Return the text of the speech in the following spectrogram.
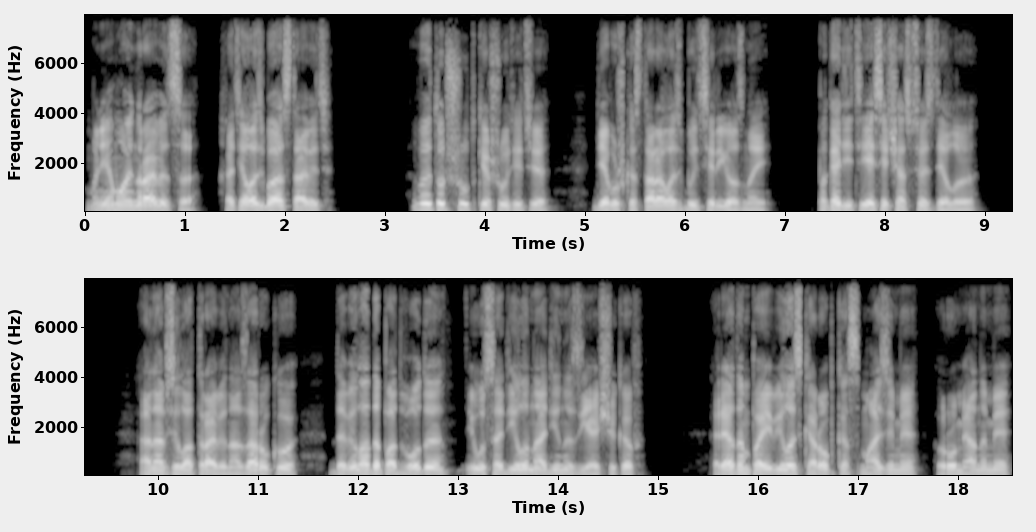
Мне мой нравится, хотелось бы оставить. Вы тут шутки шутите. Девушка старалась быть серьезной. Погодите, я сейчас все сделаю. Она взяла Травина за руку, довела до подвода и усадила на один из ящиков. Рядом появилась коробка с мазями, румянами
